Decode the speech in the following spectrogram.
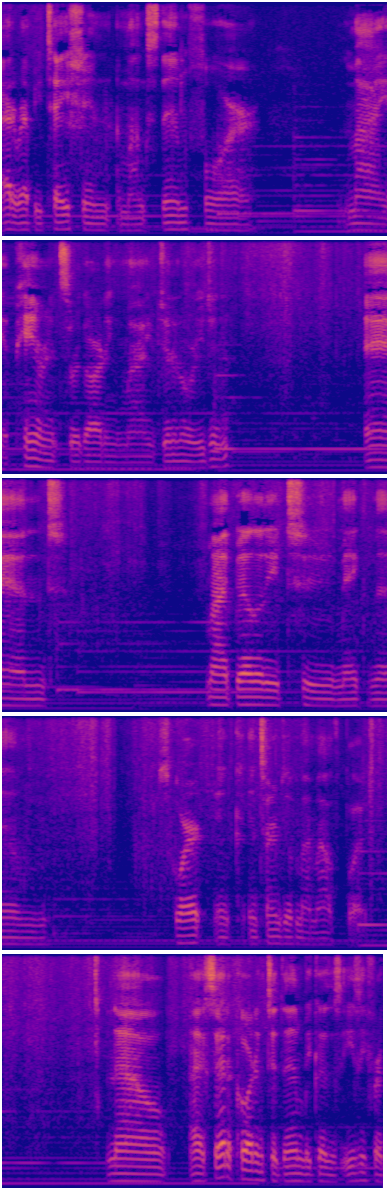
I had a reputation amongst them for my appearance regarding my genital region and my ability to make them squirt in, in terms of my mouth play. Now, I said according to them because it's easy for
